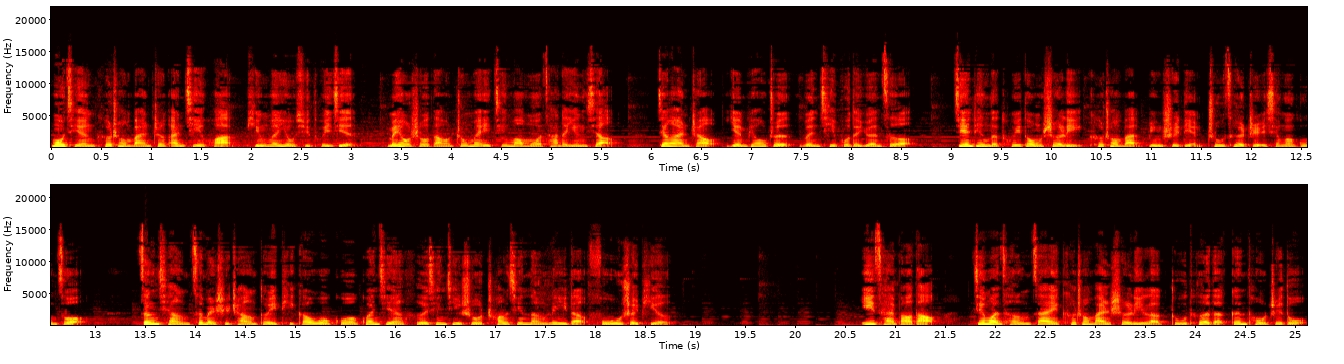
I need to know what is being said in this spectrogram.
目前科创板正按计划平稳有序推进，没有受到中美经贸摩擦的影响。将按照严标准、稳起步的原则，坚定地推动设立科创板并试点注册制相关工作，增强资本市场对提高我国关键核心技术创新能力的服务水平。一财报道，监管层在科创板设立了独特的跟投制度，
